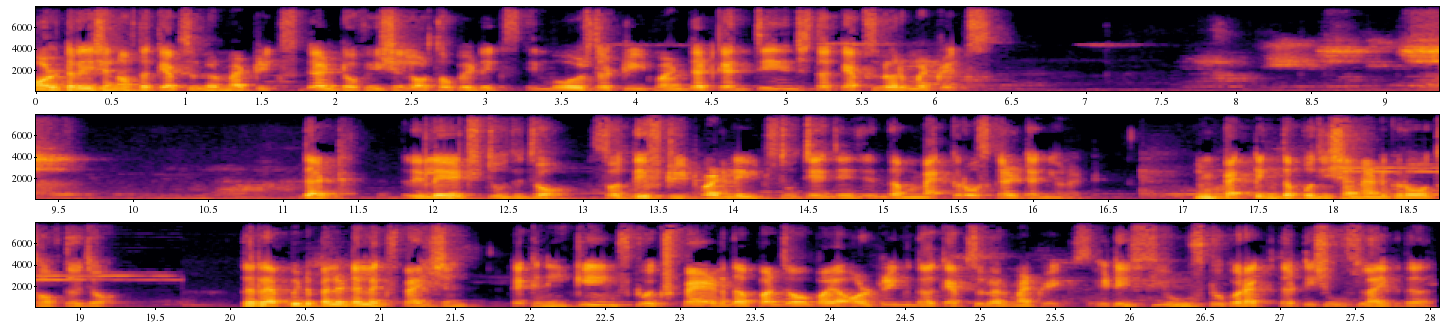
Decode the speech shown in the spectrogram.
Alteration of the capsular matrix, dentofacial orthopedics involves the treatment that can change the capsular matrix that relates to the jaw. So this treatment leads to changes in the macroskeleton unit, impacting the position and growth of the jaw. The rapid palatal expansion technique aims to expand the upper jaw by altering the capsular matrix. It is used to correct the tissues like the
